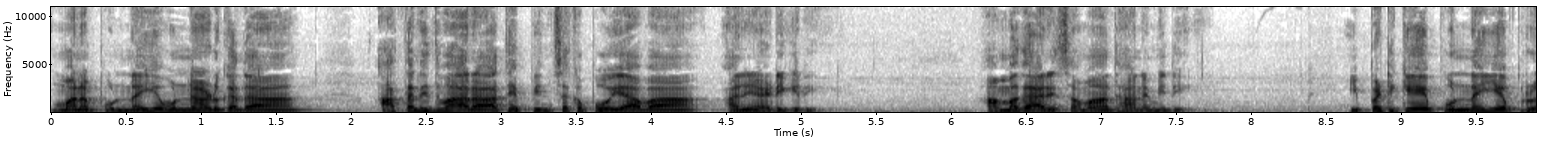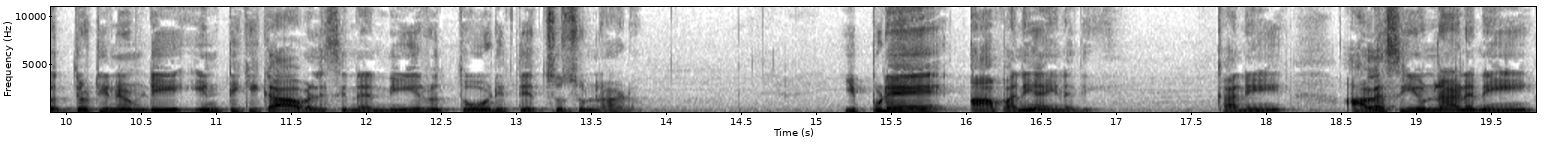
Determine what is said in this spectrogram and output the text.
మన పున్నయ్య ఉన్నాడు కదా అతని ద్వారా తెప్పించకపోయావా? అని అడిగిరి. అమ్మగారి సమాధానమిది. ఇప్పటికే పున్నయ్య ప్రొద్దుటి నుండి ఇంటికి కావలసిన నీరు తోడి తెచ్చుచున్నాడు. ఇప్పుడే ఆ పని అయినది. కానీ అలసి ఉన్నాడని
